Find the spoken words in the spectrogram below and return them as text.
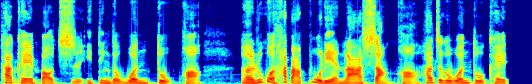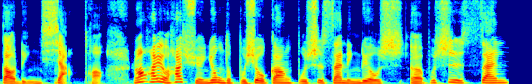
它可以保持一定的温度，哈。”呃，如果他把布帘拉上，哈，它这个温度可以到零下，哈。然后还有他选用的不锈钢，不是三零六十，呃，不是三，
